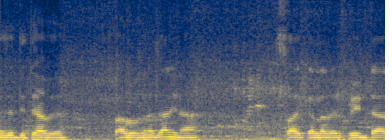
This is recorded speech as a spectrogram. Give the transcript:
নিজের দিতে হবে পারবো কিনা জানি না ছয় কালারের প্রিন্টার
